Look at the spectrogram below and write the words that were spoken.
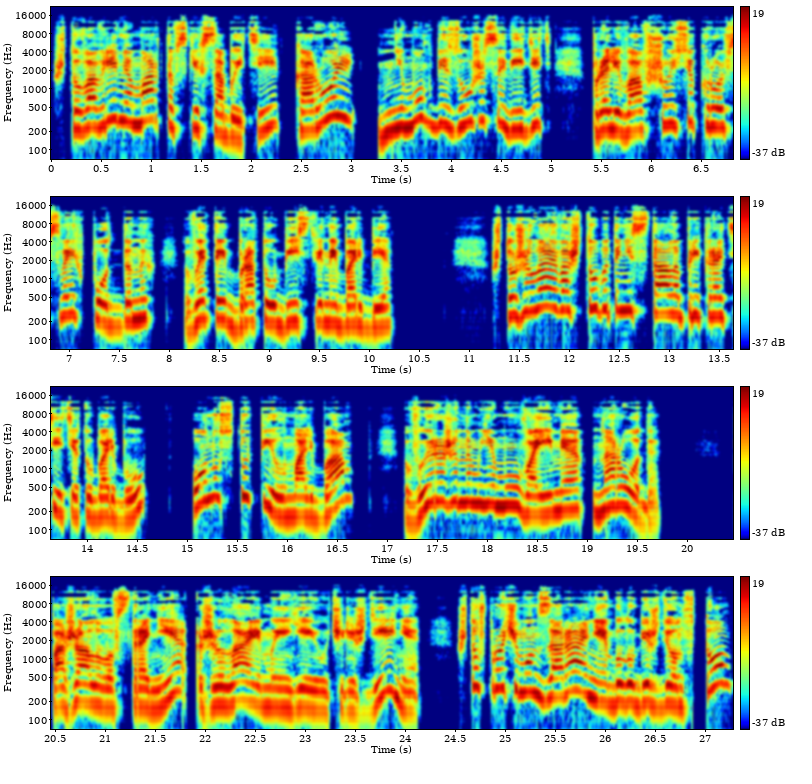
что во время мартовских событий король не мог без ужаса видеть проливавшуюся кровь своих подданных в этой братоубийственной борьбе, что, желая во что бы то ни стало прекратить эту борьбу, он уступил мольбам, выраженным ему во имя народа, пожаловав стране желаемые ею учреждения, что, впрочем, он заранее был убежден в том,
